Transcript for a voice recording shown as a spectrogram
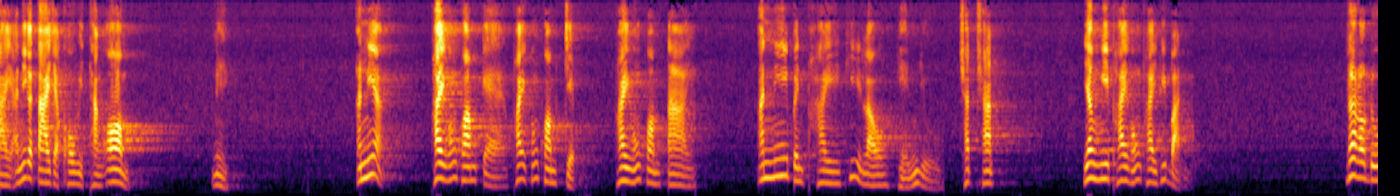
าย อันนี้ก็ตายจากโควิดทางอ้อม นี่ อันเนี้ยภัยของความแก่ ภัยของความเจ็บ ภัยของความตาย อันนี้เป็นภัยที่เราเห็นอยู่ ชัดๆ ยังมีภัยของภัยพิบัติ ถ้าเราดู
